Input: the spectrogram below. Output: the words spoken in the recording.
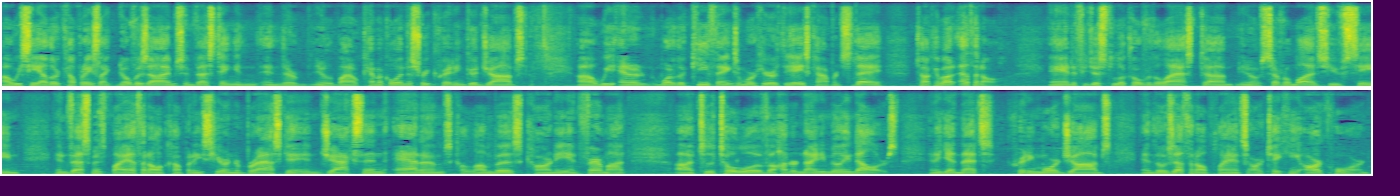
Uh, we see other companies like Novozymes investing in, in their you know the biochemical industry, creating good jobs. Uh, we and one of the key things, and we're here at the ACE conference today talking about ethanol. And if you just look over the last um, you know several months, you've seen investments by ethanol companies here in Nebraska in Jackson, Adams, Columbus, Kearney, and Fairmont uh, to the total of 190 million dollars. And again, that's creating more jobs. And those ethanol plants are taking our corn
